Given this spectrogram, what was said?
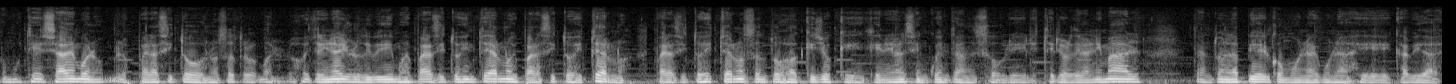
Como ustedes saben, bueno, los parásitos, nosotros, bueno, los veterinarios los dividimos en parásitos internos y parásitos externos. Parásitos externos son todos aquellos que en general se encuentran sobre el exterior del animal, tanto en la piel como en algunas eh, cavidades.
